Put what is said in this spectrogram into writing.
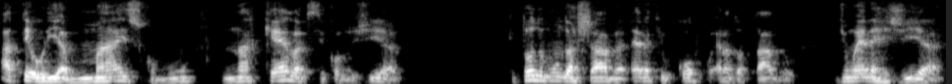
A teoria mais comum naquela psicologia que todo mundo achava era que o corpo era dotado de uma energia,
